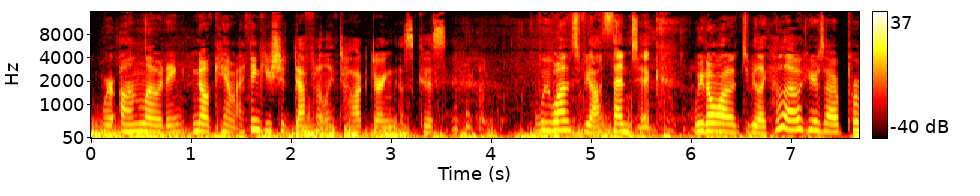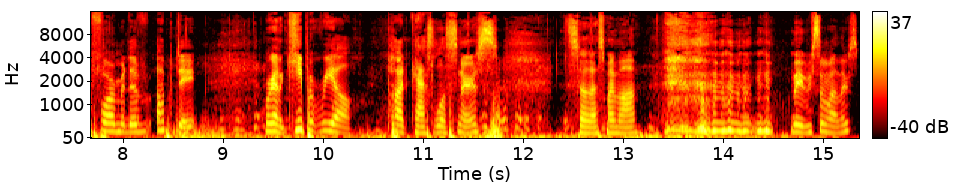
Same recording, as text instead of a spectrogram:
We're unloading. No, Kim, I think you should definitely talk during this because we want it to be authentic. We don't want it to be like, hello, here's our performative update. We're going to keep it real, podcast listeners. So that's my mom. Maybe some others.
